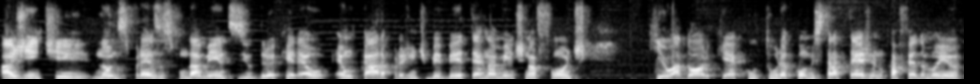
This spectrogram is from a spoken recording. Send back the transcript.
a gente não despreza os fundamentos e o Drucker é, o, é um cara para a gente beber eternamente na fonte, que eu adoro, que é cultura como estratégia no café da manhã.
